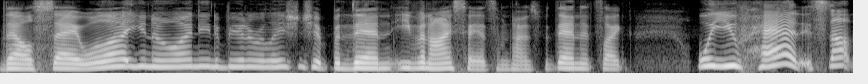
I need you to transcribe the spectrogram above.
they'll say, "Well, I, you know, I need to be in a relationship." But then even I say it sometimes, but then it's like, "Well, you've had it's not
